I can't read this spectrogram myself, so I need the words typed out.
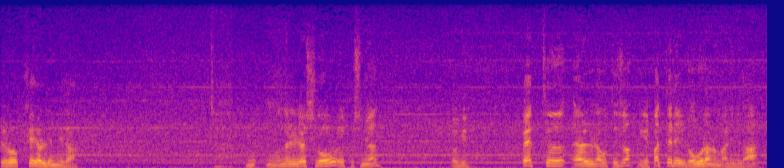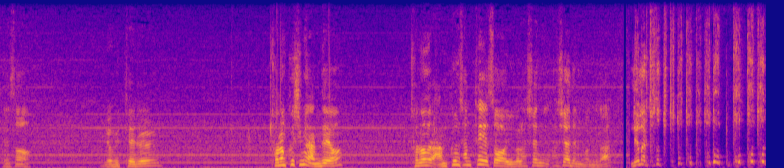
이렇게 열립니다. 자 무- 문을 여시고 여기 보시면 여기 배트 L이라고 뜨죠? 이게 배터리 로우라는 말입니다. 그래서 요 밑에를 전원 끄시면 안 돼요 전원을 안 끈 상태에서 이걸 하셔, 하셔야 되는 겁니다 내 말에 토토토토토토토토토토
